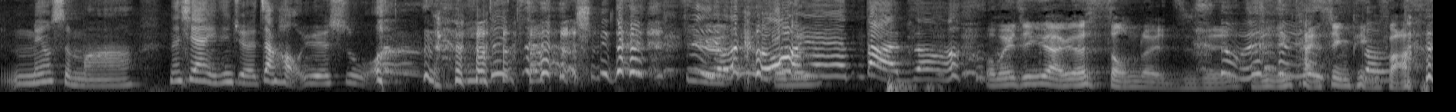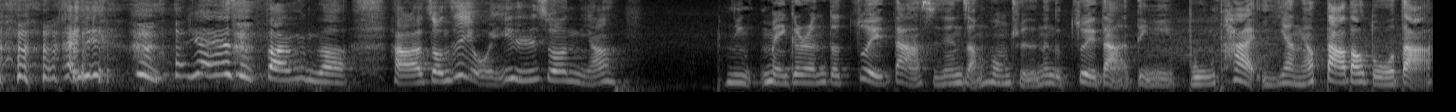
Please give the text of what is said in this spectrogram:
没有什么啊，那现在已经觉得这样好约束我。你对这，你对自由的渴望越来越大，你知道吗？我们已经越来越松了，你知不知？已经 弹性贫乏，弹性越来越松，你知道？好了，总之我意思是说，你要。你每个人的最大时间掌控权的那个最大的定义不太一样，你要大到多大？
